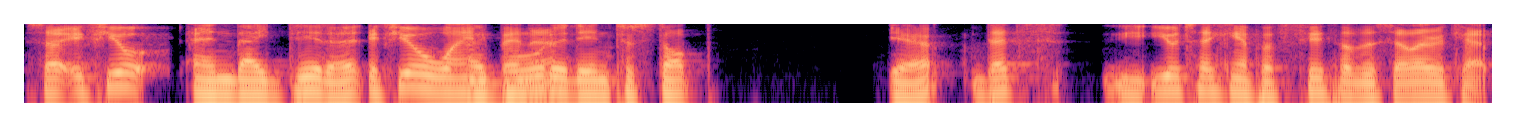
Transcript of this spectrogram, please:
So if you're And they did it. if you're Wayne they Wayne brought it in to stop. Yeah, that's you're taking up a fifth of the salary cap.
